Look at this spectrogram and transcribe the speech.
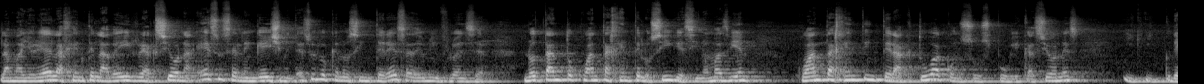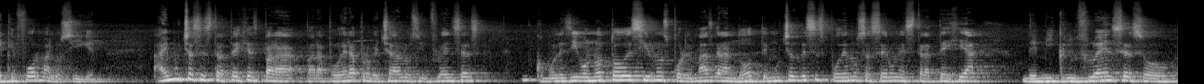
la mayoría de la gente la ve y reacciona. Eso es el engagement, eso es lo que nos interesa de un influencer. No tanto cuánta gente lo sigue, sino más bien cuánta gente interactúa con sus publicaciones y, de qué forma lo siguen. Hay muchas estrategias para, para poder aprovechar a los influencers. Como les digo, no todo es irnos por el más grandote. Muchas veces podemos hacer una estrategia de microinfluencers o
